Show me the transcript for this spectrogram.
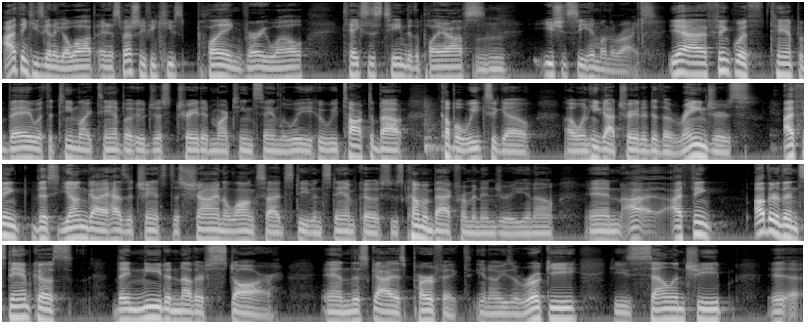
I think he's going to go up. And especially if he keeps playing very well, takes his team to the playoffs, Mm-hmm. you should see him on the rise. Yeah, I think with Tampa Bay, with a team like Tampa who just traded Martin St. Louis, who we talked about a couple weeks ago uh, when he got traded to the Rangers, I think this young guy has a chance to shine alongside Steven Stamkos, who's coming back from an injury, you know. And I, I think other than Stamkos, they need another star. and this guy is perfect. You know, he's a rookie. He's selling cheap. It- uh,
